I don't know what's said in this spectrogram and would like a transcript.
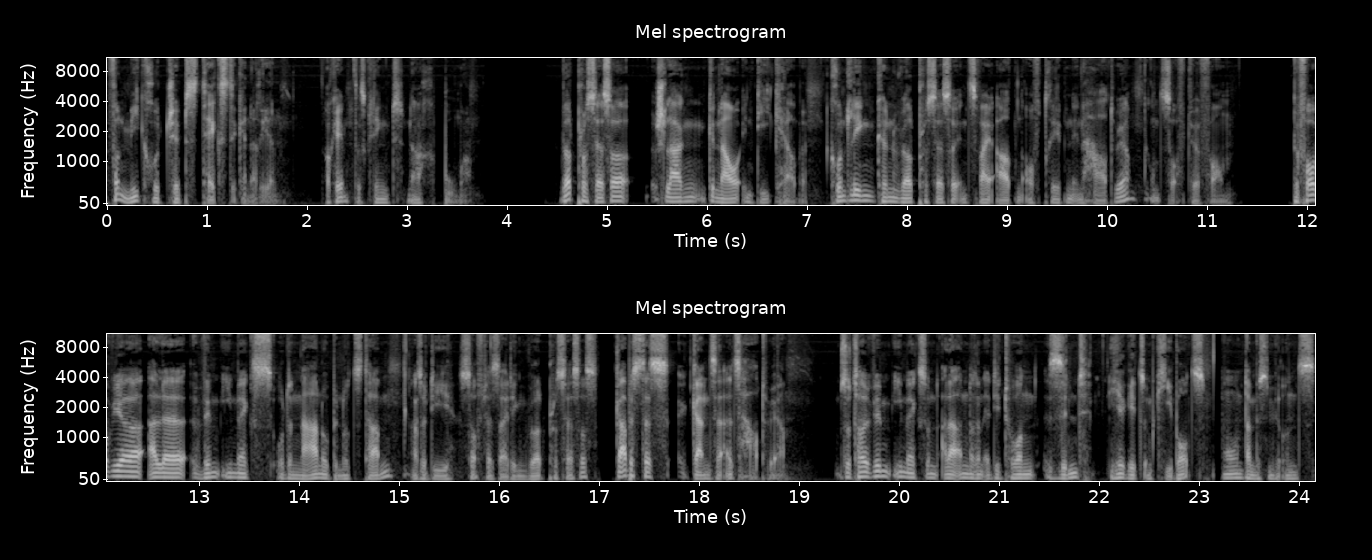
von Mikrochips Texte generieren. Okay, das klingt nach Boomer. Word-Prozessor schlagen genau in die Kerbe. Grundlegend können Word-Prozessor in zwei Arten auftreten, in Hardware- und Softwareform. Bevor wir alle Vim Emacs oder Nano benutzt haben, also die softwareseitigen Word-Processors, gab es das Ganze als Hardware. So toll Vim, Emacs und alle anderen Editoren sind, hier geht es um Keyboards und da müssen wir uns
